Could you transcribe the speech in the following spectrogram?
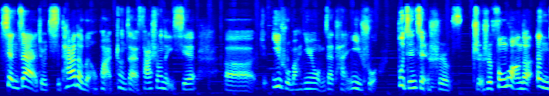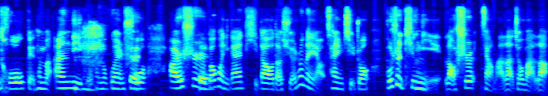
现在就其他的文化正在发生的一些呃就艺术吧，因为我们在谈艺术。不仅仅是只是疯狂的摁头给他们安利，给他们灌输，而是包括你刚才提到的学生们也要参与其中，不是听你老师讲完了就完了。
